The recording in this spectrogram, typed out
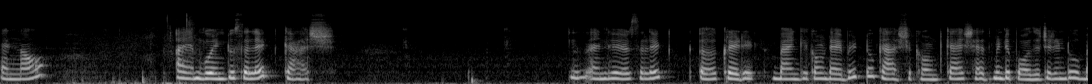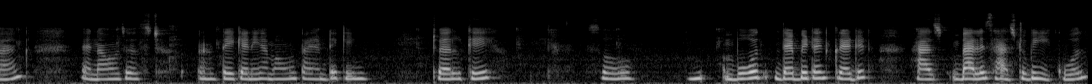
And now I am going to select cash. And here select uh, credit bank account debit to cash account. Cash has been deposited into bank. And now just uh, take any amount. I am taking 12k so both debit and credit has balance has to be equal.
